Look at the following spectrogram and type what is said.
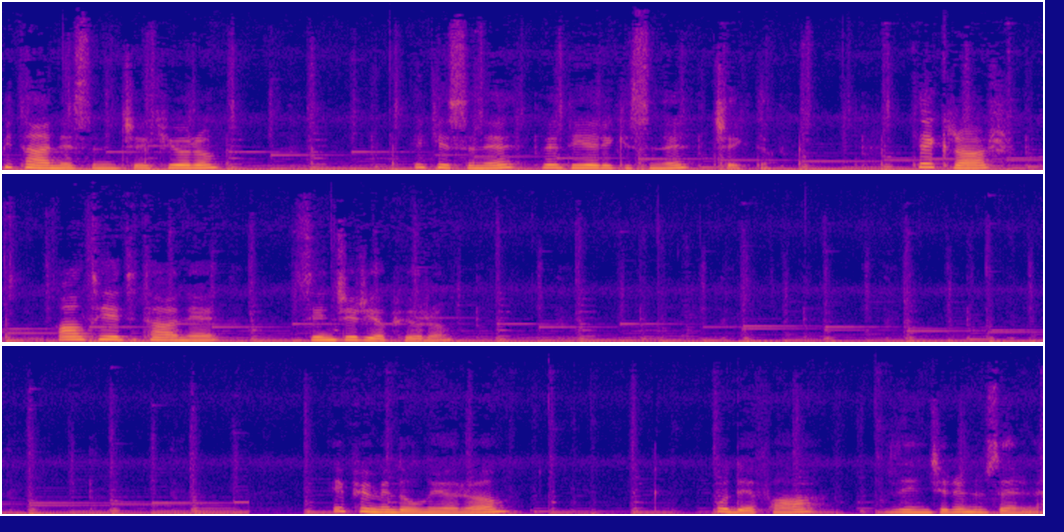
Bir tanesini çekiyorum ikisini ve diğer ikisini çektim. Tekrar 6-7 tane zincir yapıyorum. İpimi doluyorum. Bu defa zincirin üzerine.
